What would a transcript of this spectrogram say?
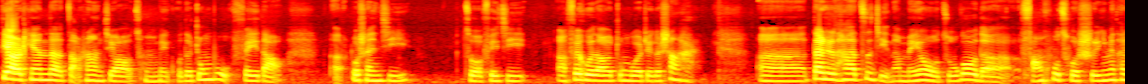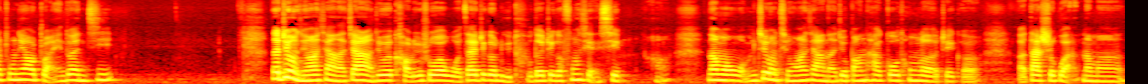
第二天的早上就要从美国的中部飞到。呃，洛杉矶坐飞机啊，飞回到中国这个上海，呃，但是他自己呢没有足够的防护措施，因为他中间要转一段机。那这种情况下呢，家长就会考虑说，我在这个旅途的这个风险性啊，那么我们这种情况下呢，就帮他沟通了这个呃大使馆，那么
